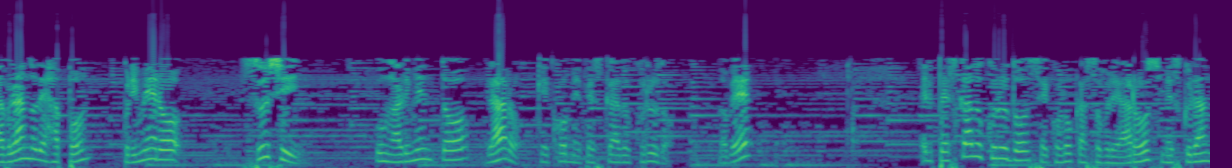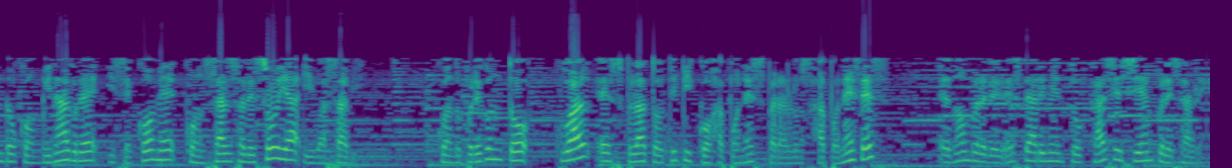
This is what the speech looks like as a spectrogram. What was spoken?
Hablando de Japón, primero, sushi, un alimento raro que come pescado crudo. ¿Lo ve? El pescado crudo se coloca sobre arroz mezclando con vinagre y se come con salsa de soya y wasabi. Cuando pregunto cuál es plato típico japonés para los japoneses, el nombre de este alimento casi siempre sale.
